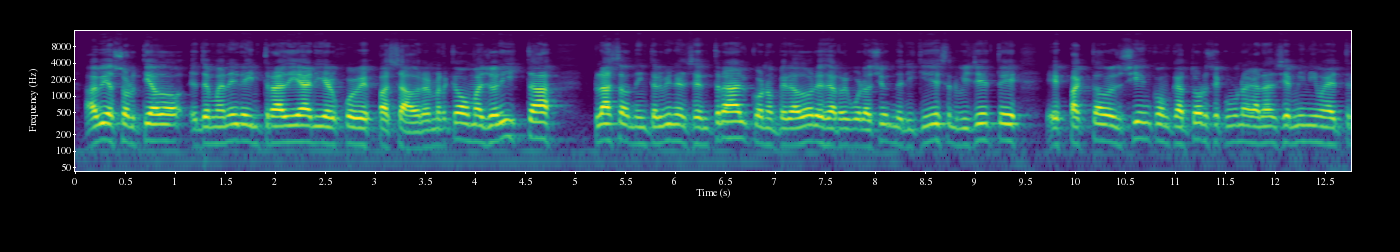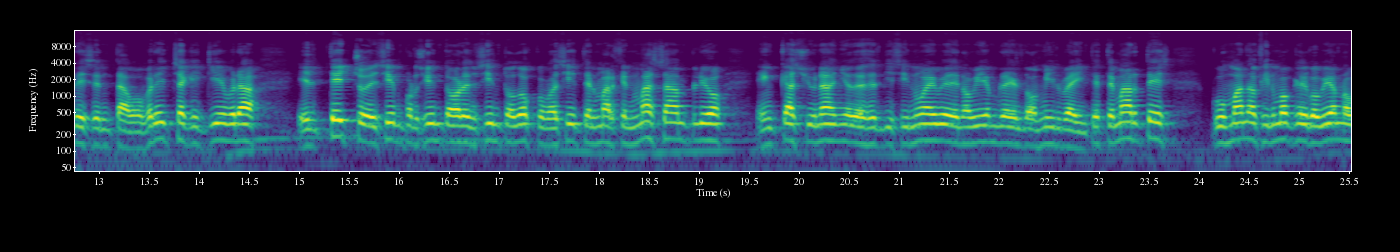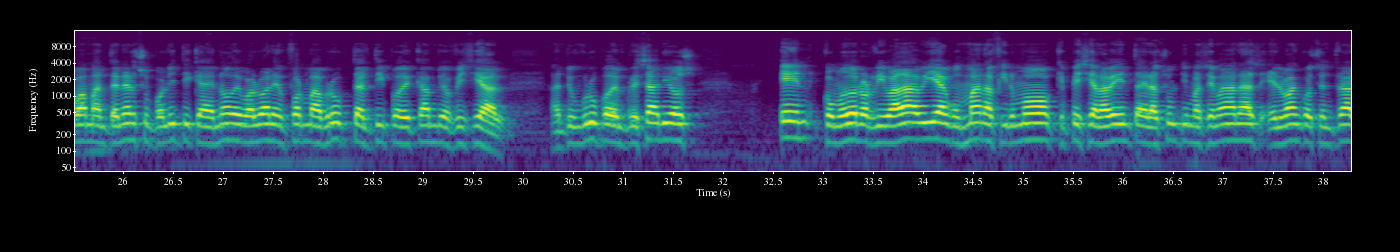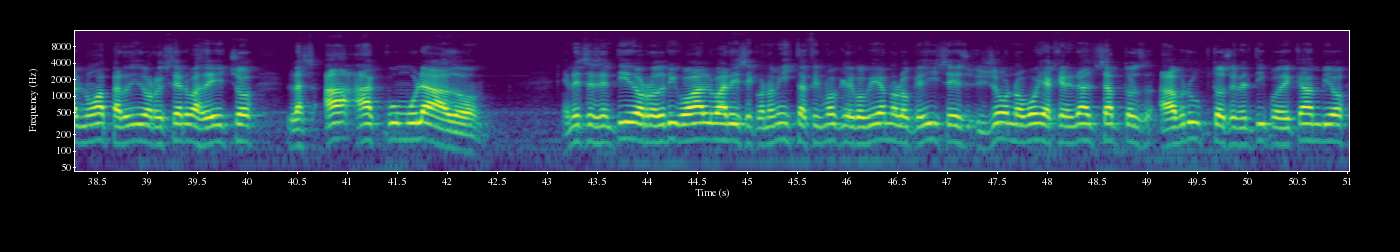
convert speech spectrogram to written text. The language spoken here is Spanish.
había sorteado de manera intradiaria el jueves pasado. En el mercado mayorista, plaza donde interviene el central, con operadores de regulación de liquidez, el billete es pactado en 100 con 14 con una ganancia mínima de 3 centavos. Brecha que quiebra el techo de 100% ahora en 102,7, el margen más amplio en casi un año desde el 19 de noviembre del 2020. Este martes Guzmán afirmó que el gobierno va a mantener su política de no devaluar en forma abrupta el tipo de cambio oficial. Ante un grupo de empresarios en Comodoro Rivadavia, Guzmán afirmó que pese a la venta de las últimas semanas, el Banco Central no ha perdido reservas, de hecho las ha acumulado. En ese sentido, Rodrigo Álvarez, economista, afirmó que el gobierno lo que dice es yo no voy a generar saltos abruptos en el tipo de cambio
